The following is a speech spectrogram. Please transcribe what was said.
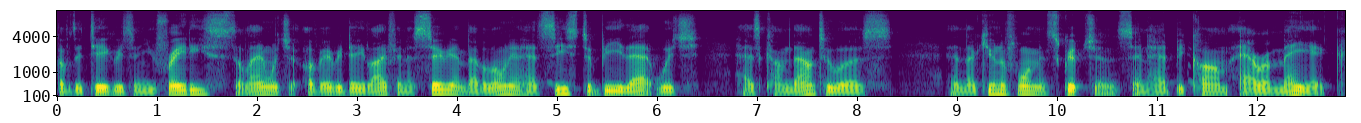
of the Tigris and Euphrates, the language of everyday life in Assyria and Babylonia had ceased to be that which has come down to us in the cuneiform inscriptions and had become Aramaic,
